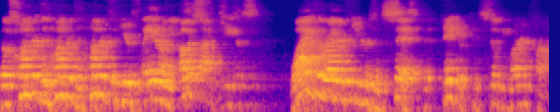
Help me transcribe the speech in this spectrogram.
those hundreds and hundreds and hundreds of years later on the other side of Jesus? Why do the writer of Hebrews insist that Jacob can still be learned from?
